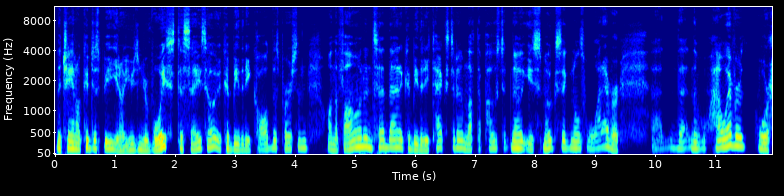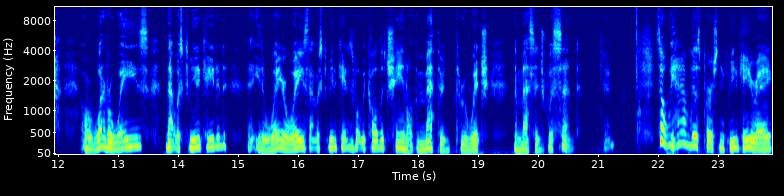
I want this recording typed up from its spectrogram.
the channel could just be, you know, using your voice to say so. It could be that he called this person on the phone and said that. It could be that he texted him, left a post-it note, used smoke signals, whatever. Uh, the, the, however, or, or whatever ways that was communicated, uh, either way or ways that was communicated is what we call the channel, the method through which the message was sent. Okay? So we have this person, communicator A,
